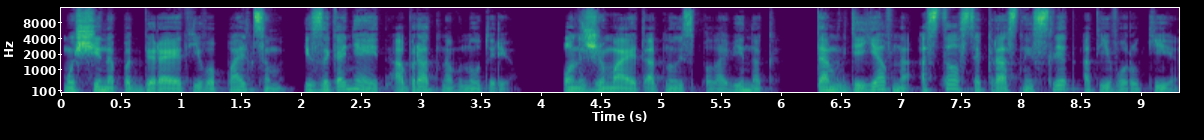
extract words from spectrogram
Мужчина подбирает его пальцем и загоняет обратно внутрь. Он сжимает одну из половинок, там, где явно остался красный след от его руки.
